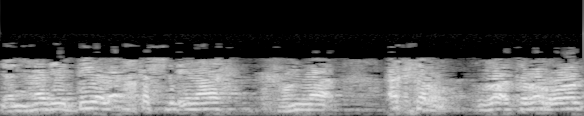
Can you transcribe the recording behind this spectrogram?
يعني هذه الدية لا تختص بالإناث وهم أكثر تضررا.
